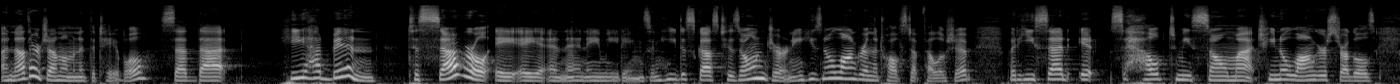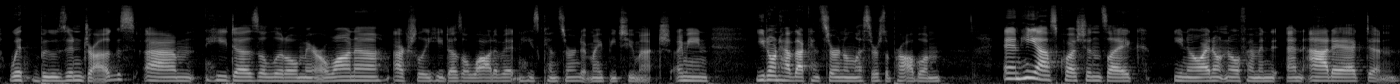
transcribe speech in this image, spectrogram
another gentleman at the table said that he had been to several AA and NA meetings and he discussed his own journey. He's no longer in the 12 step fellowship, but he said it helped me so much. He no longer struggles with booze and drugs. Um, he does a little marijuana. Actually, he does a lot of it and he's concerned it might be too much. I mean, you don't have that concern unless there's a problem. And he asked questions like, you know, I don't know if I'm an, an addict and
